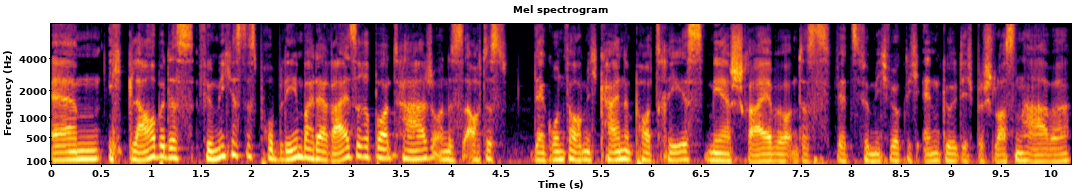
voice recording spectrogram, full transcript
Ähm, ich glaube, dass für mich ist das Problem bei der Reisereportage und es ist auch das der Grund, warum ich keine Porträts mehr schreibe und das jetzt für mich wirklich endgültig beschlossen habe.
